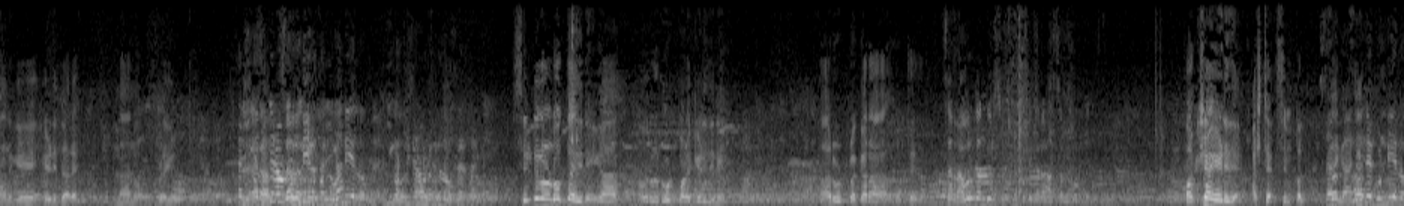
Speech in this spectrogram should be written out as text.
ನನಗೆ ಹೇಳಿದ್ದಾರೆ. ನಾನು ಬೆಳಗ್ಗೆ ಹೋಗ್ತೇನೆ. ಸಿಲ್ಟಿ ಸಿಟಿ ರೌಂಡ್ ಹೋಗ್ತಾ ಇದ್ದೀನಿ. ಈಗ ಅವರು ರೂಟ್ ಮಾಡಕ್ಕೆ ಹೇಳಿದ್ದೀನಿ. ಆ ರೂಟ್ ಪ್ರಕಾರ ಹೋಗ್ತಾ ಇದ್ದೀನಿ ಸರ್ ರಾಹುಲ್ ಗಾಂಧಿ ಅವರು ಸೂಚನೆ ಕೊಟ್ಟಿದ್ದಾರೆ ಪಕ್ಷ ಹೇಳಿದೆ ಅಷ್ಟೇ ಸಿಂಪಲ್ ಸರ್ ನಿನ್ನೆ ಗುಂಡಿಯಲ್ಲಿ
